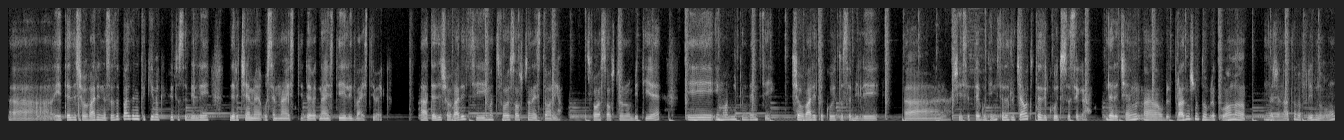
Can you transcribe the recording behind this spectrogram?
а, и тези шалвари не са запазени такива, каквито са били, да речеме, 18, 19 или 20 век. А тези шалвари си имат своя собствена история, свое собствено битие и, и модни тенденции. Шалварите, които са били а, 60-те години, се различават от тези, които са сега. Да речем, а, празничното облекло на, на жената в Рибново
